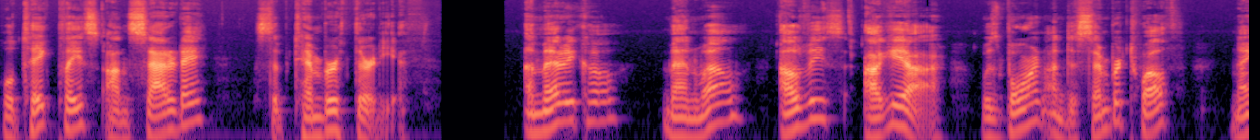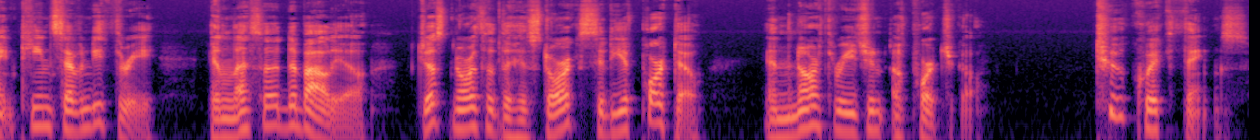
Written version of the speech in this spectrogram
will take place on Saturday, September 30th. Americo Manuel Alves Aguiar was born on December 12, 1973, in Leça de Balio, just north of the historic city of Porto, in the north region of Portugal. Two quick things.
